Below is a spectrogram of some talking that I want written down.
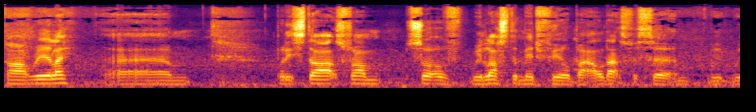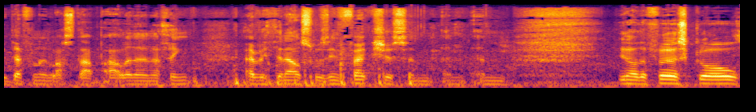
Can't really. Um, but it starts from sort of we lost the midfield battle that's for certain. We, we definitely lost that battle and then I think everything else was infectious and, and, and you know the first goal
